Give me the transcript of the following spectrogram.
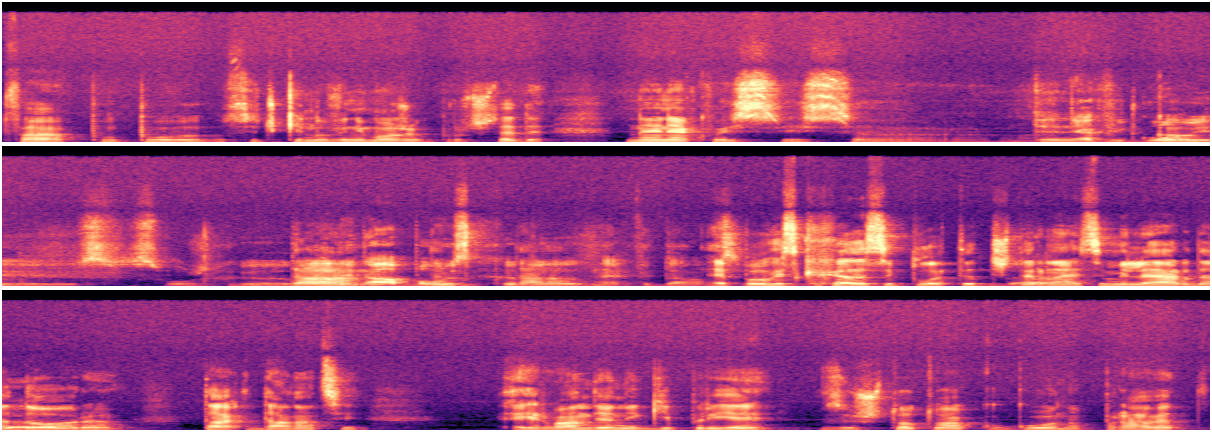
това по, по всички новини може да го прочетете. Не е някаква из... из. Те някакви глоби с- сложиха. Да, нали, на Apple да, искаха да, да. някакви данъци. Apple искаха да си платят 14 милиарда Да. долара та, данъци. Ирландия не ги прие, защото ако го направят,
